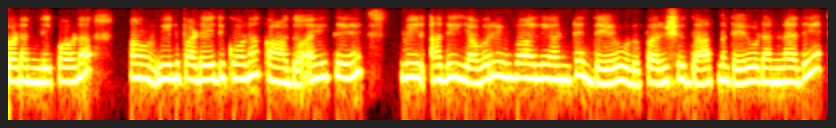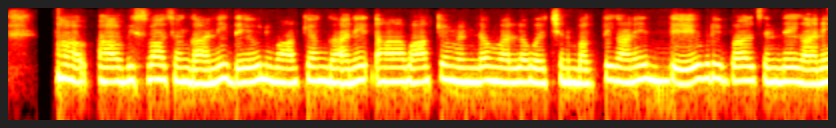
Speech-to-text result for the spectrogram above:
పడింది కూడా వీలు పడేది కూడా కాదు. అయితే అది ఎవరు ఇవ్వాలి అంటే దేవుడు పరిశుద్ధాత్మ దేవుడు అన్నది ఆ విశ్వాసం కానీ దేవుని వాక్యం కానీ ఆ వాక్యం వినడం వల్ల వచ్చిన భక్తి కానీ దేవుడు ఇవ్వాల్సిందే కానీ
